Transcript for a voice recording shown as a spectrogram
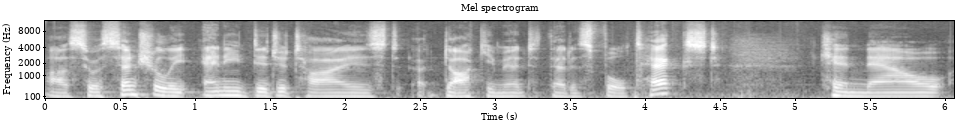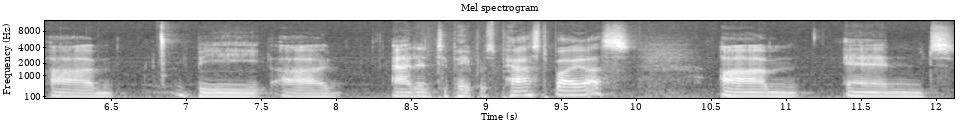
Uh, so essentially, any digitized uh, document that is full text can now um, be uh, added to Papers Past by us. Um, and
